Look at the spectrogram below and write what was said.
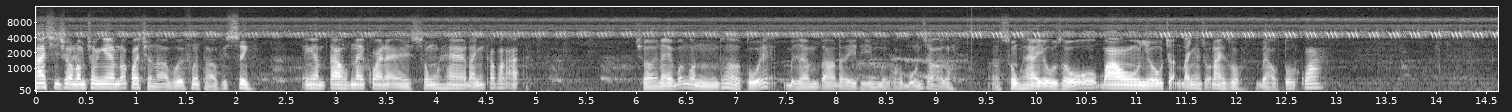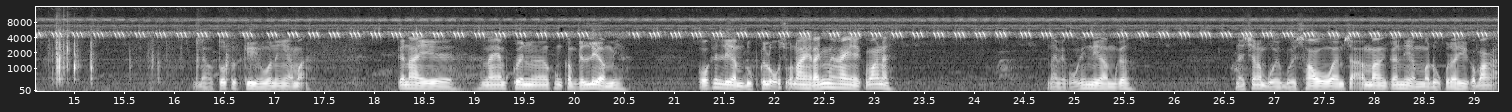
Hai xin chào 500 anh em đã quay trở lại với Phương Thảo Fishing Anh em ta hôm nay quay lại sông He đánh các bác ạ. Trời này vẫn còn rất là tối ấy. Bây giờ em ta đây thì mới có 4 giờ thôi. Ở Sông He yêu dấu bao nhiêu trận đánh ở chỗ này rồi. Bèo tốt quá. Bèo tốt cực kỳ luôn anh em ạ. Cái này nay em quên ờ, không cầm cái liềm nhỉ? Có cái liềm đục cái lỗ chỗ này đánh mới hay này các bác này. Này phải có cái liềm cơ. Này chắc là buổi buổi sau em sẽ mang cái liềm mà đục ở đây các bác ạ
